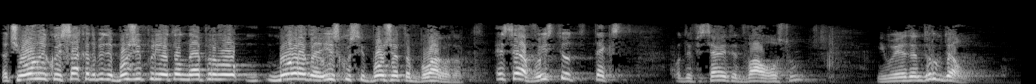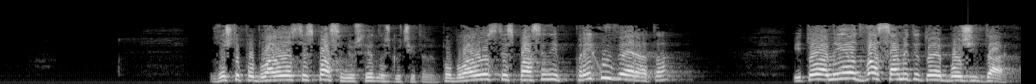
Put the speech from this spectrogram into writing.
Значи, оној кој сака да биде Божи пријател, најпрво мора да искуси Божијата благодат. Е сега, во истиот текст од Ефесијаните 2.8 и во еден друг дел. Зошто по благодат сте спасени, уште еднаш го читаме. По благодат сте спасени преку верата и тоа не е од вас самите, тоа е Божи дар.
